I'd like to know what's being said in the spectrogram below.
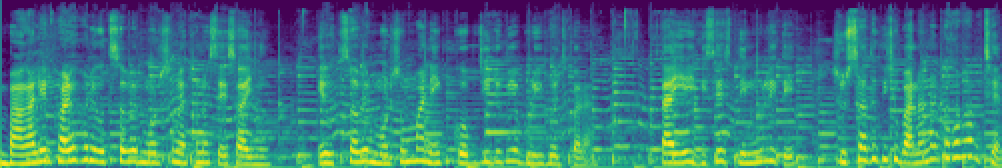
বাঙালির ঘরে ঘরে উৎসবের মরশুম এখনও শেষ হয়নি। এই উৎসবের মরশুম মানে কবজি ডুবিয়ে ভুড়ি ভোজ করা। তাই এই বিশেষ দিনগুলিতে সুস্বাদু কিছু বানানোর কথা ভাবছেন?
